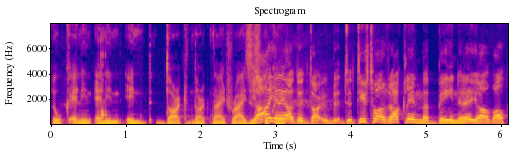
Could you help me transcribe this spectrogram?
ook en, in, en in, in Dark, Dark Knight Rises ja, ook. ja, hè. ja. De, daar- de- het heeft wel een raaklijn met Bane, hè. Ja, wel.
